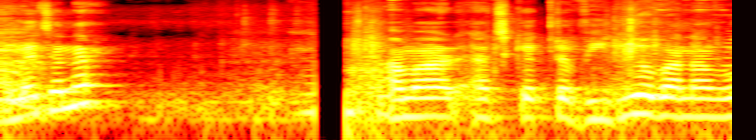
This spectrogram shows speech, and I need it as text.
বলেছে না? আমার আজকে একটা ভিডিও বানাবো।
